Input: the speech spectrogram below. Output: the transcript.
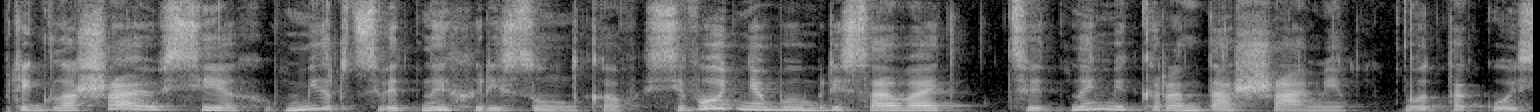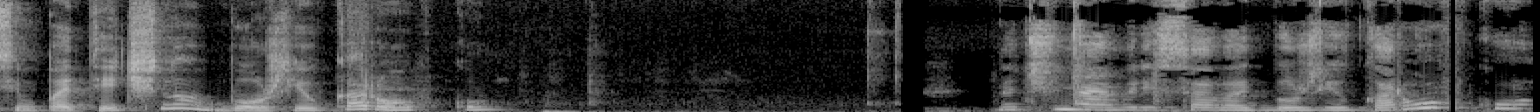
Приглашаю всех в мир цветных рисунков. Сегодня будем рисовать цветными карандашами вот такую симпатичную божью коровку. Начинаем рисовать божью коровку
